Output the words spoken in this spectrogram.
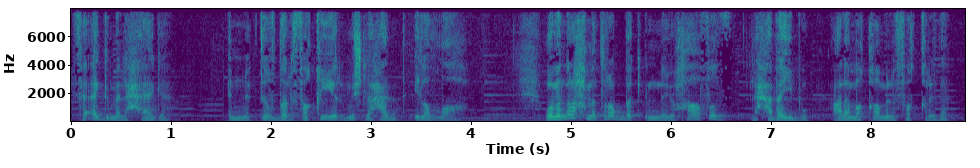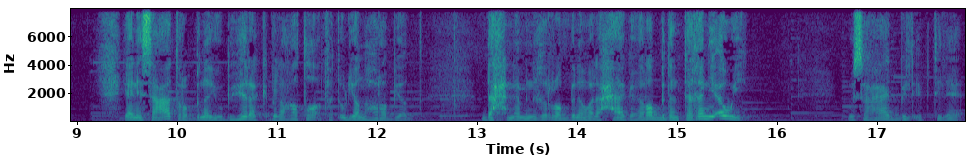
فأجمل حاجة إنك تفضل فقير مش لحد إلى الله. ومن رحمة ربك إنه يحافظ لحبايبه على مقام الفقر ده. يعني ساعات ربنا يبهرك بالعطاء فتقول يا نهار أبيض ده إحنا من غير ربنا ولا حاجة. يا رب ده أنت غني قوي. وساعات بالابتلاء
